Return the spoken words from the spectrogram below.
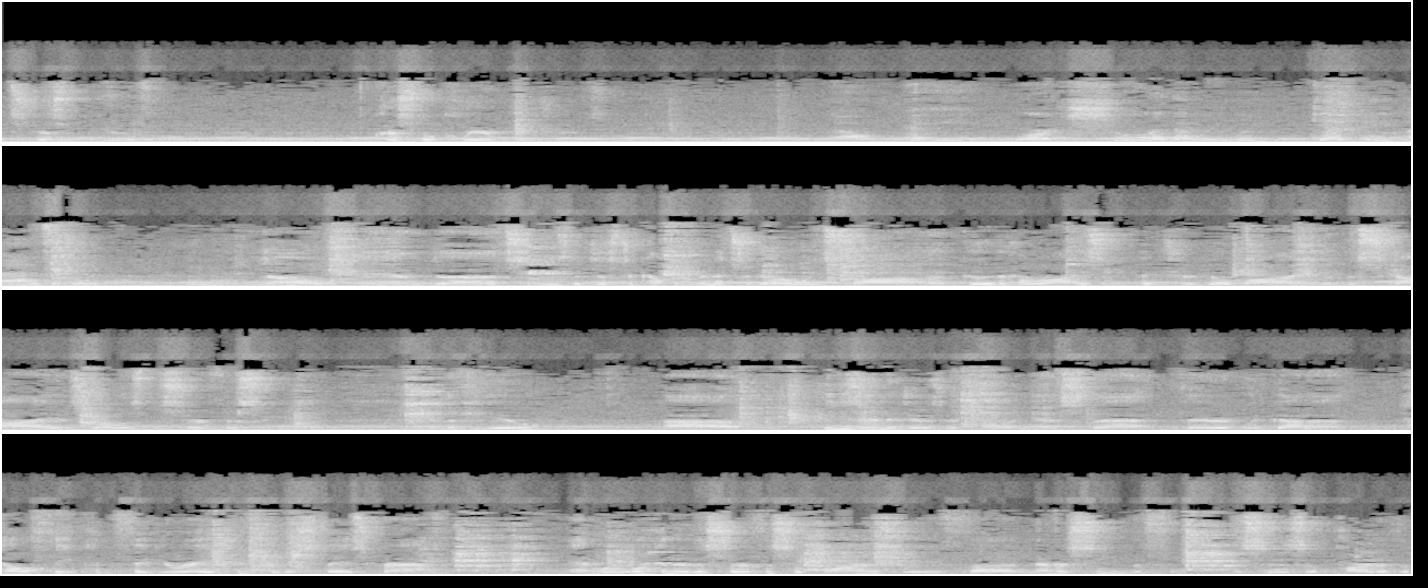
It's just beautiful. Crystal clear pictures. Now, we weren't sure that we would get a landscape image. No, and uh, it seems that just a couple minutes ago we saw a good horizon picture go by with the sky as well as the surface in the, in the view. Uh, these images are telling us that there, we've got a healthy configuration for the spacecraft, and we're looking at a surface of Mars we've uh, never seen before. This is a part of the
